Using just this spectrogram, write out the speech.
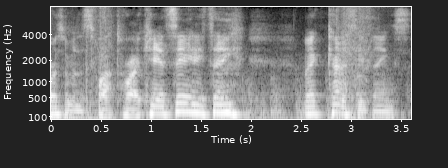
Course, I'm in a spot where I can't see anything. I, mean, I can kind of see things.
